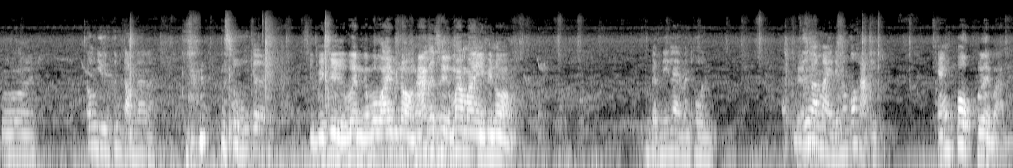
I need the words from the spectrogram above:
โอ้ยต้องยืนขึ้นตำนั่นน่ะ สูงเกิน สิไปซื้อเพิ่นก็บ่ไหว้พี่น้องหาก็ซื้อมาใหม่พี่น้อง แบบนี้แหละมันทนแบบซื้อมาใหม่เดี๋ยวมันก็หักอีก แข็งโปกเลยบาดนี้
